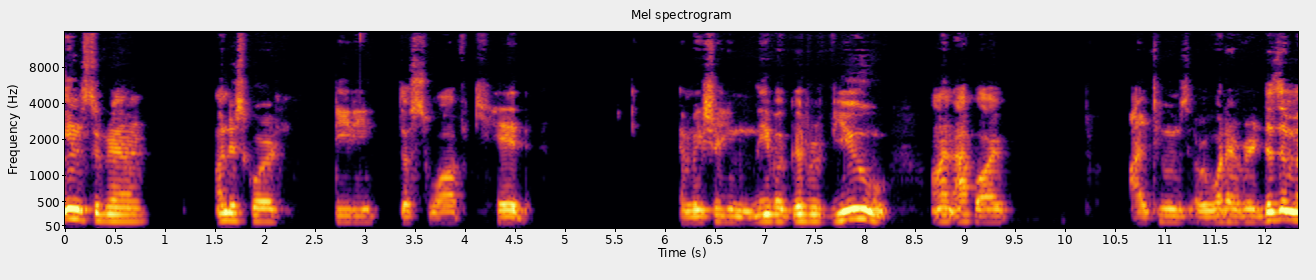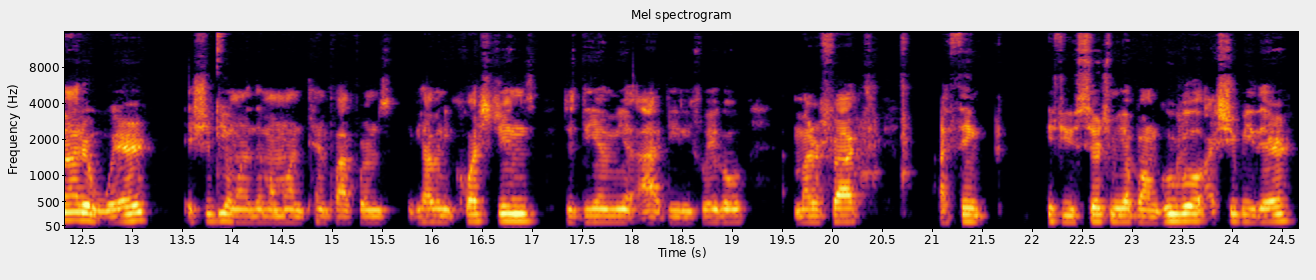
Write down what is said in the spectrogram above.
Instagram underscore Didi the Suave Kid. And make sure you leave a good review on Apple iTunes or whatever. It doesn't matter where it should be on one of them. I'm on 10 platforms. If you have any questions, just DM me at DD Fuego. Matter of fact, I think if you search me up on Google, I should be there.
